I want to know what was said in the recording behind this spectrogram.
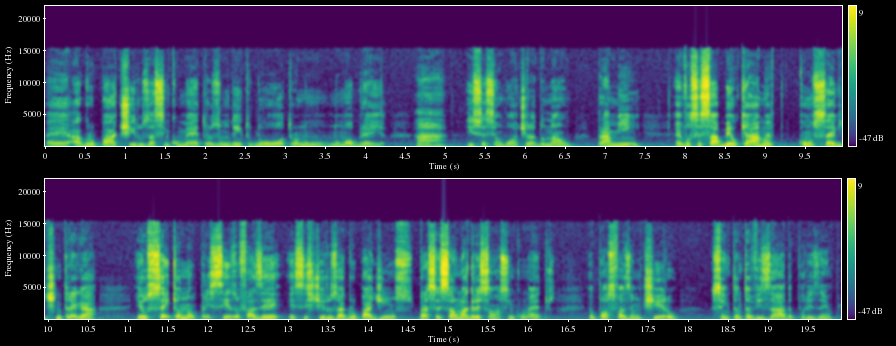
é, agrupar tiros a 5 metros, um dentro do outro, num, numa obreia. Ah, isso é ser um bom atirador? Não. Para mim, é você saber o que a arma consegue te entregar. Eu sei que eu não preciso fazer esses tiros agrupadinhos para cessar uma agressão a 5 metros. Eu posso fazer um tiro sem tanta visada, por exemplo,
